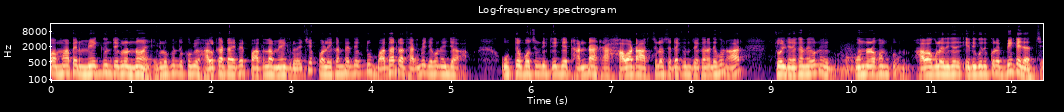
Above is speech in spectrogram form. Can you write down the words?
বা মাপের মেঘ কিন্তু এগুলো নয়, এগুলো কিন্তু খুবই হালকা টাইপের পাতলা মেঘ রয়েছে, ফলে এখানটাতে একটু বাধাটা থাকবে। যখন এই যে উত্তর পশ্চিম দিক থেকে যে ঠান্ডা হাওয়াটা আসছিল সেটা কিন্তু এখানে দেখুন আর চলছে না। এখানে দেখুন অন্যরকম হাওয়াগুলো এদিকে, এদিক ওদিক করে বেঁকে যাচ্ছে,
